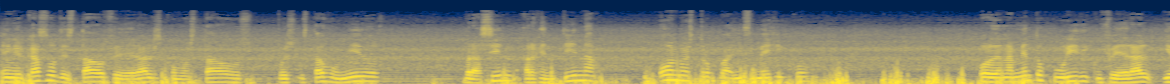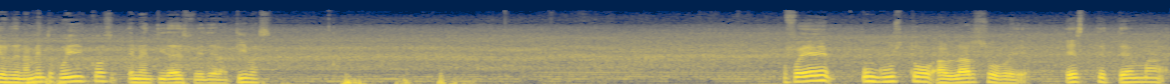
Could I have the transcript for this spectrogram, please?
En el caso de estados federales como Estados, pues Estados Unidos, Brasil, Argentina o nuestro país México, ordenamiento jurídico federal y ordenamiento jurídicos en las entidades federativas. Fue un gusto hablar sobre este tema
